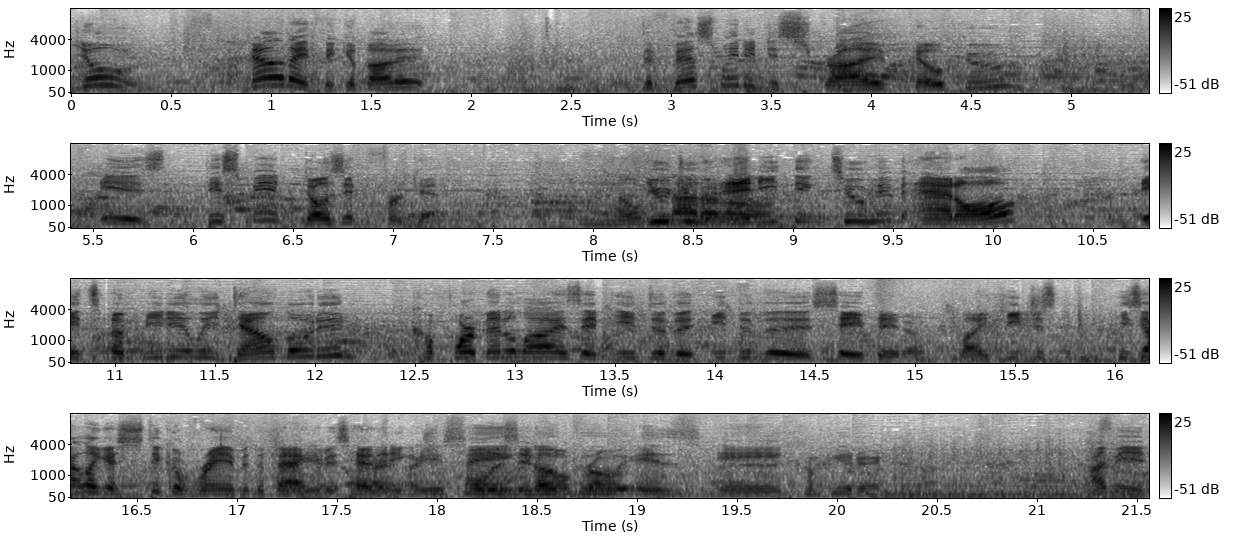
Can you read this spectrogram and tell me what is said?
You know, now that I think about it, the best way to describe Noku is this man doesn't forget. Nope, You do at all. anything to him at all, it's immediately downloaded, compartmentalized, and into the into the save data. Like he just he's got like a stick of RAM in the back of his head Are, that he are can you just pull his saying info from. Noku is a computer? I mean,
